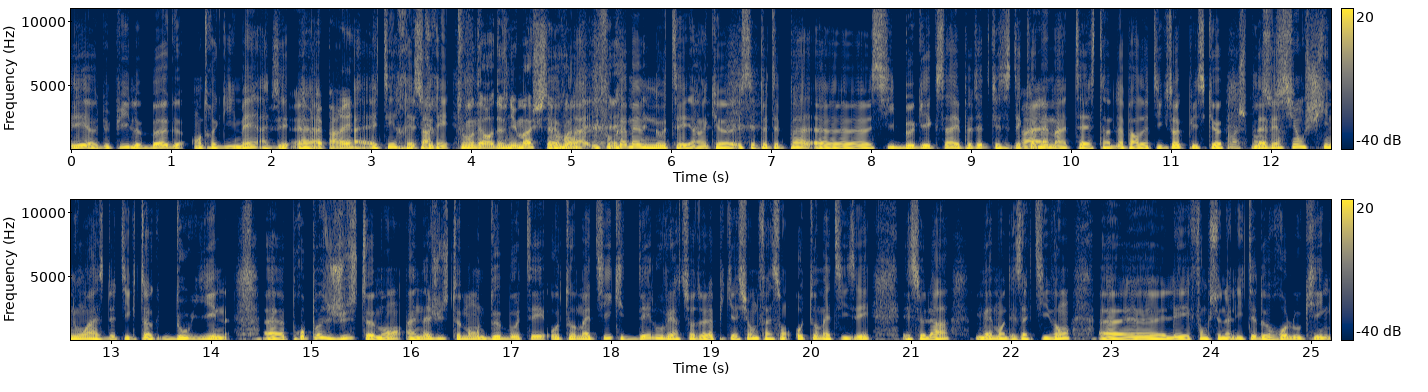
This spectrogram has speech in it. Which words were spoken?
et euh, depuis le bug entre guillemets a, Euh, a- réparé a été réparé. Tout le monde est redevenu moche, c'est Euh, bon voilà, il faut quand même noter hein, que c'est peut-être pas si buggé que ça et peut-être que c'était quand même un test hein, de la part de TikTok puisque Moi, la version chinoise de TikTok, Douyin, propose justement un ajustement de beauté automatique dès l'ouverture de l'application de façon automatisée, et cela même en désactivant euh, les fonctionnalités de relooking.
